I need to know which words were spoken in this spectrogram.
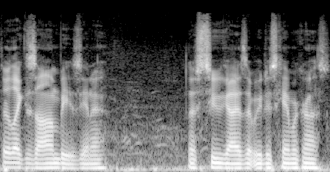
They're like zombies, you know. Those two guys that we just came across.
